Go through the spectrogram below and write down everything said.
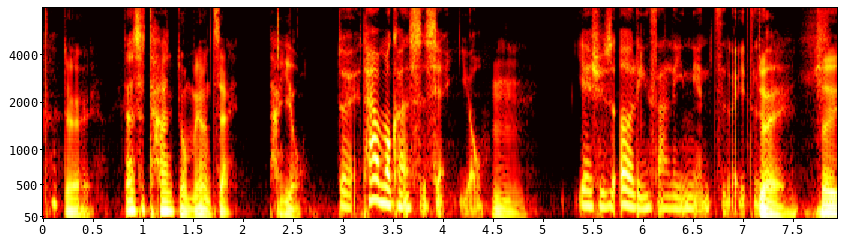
的。对。但是他有没有在？他有，对他有没有可能实现？有，嗯，也许是二零三零年之类的。，对。所以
